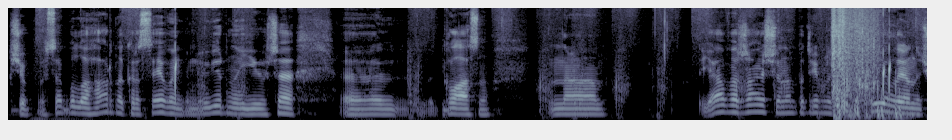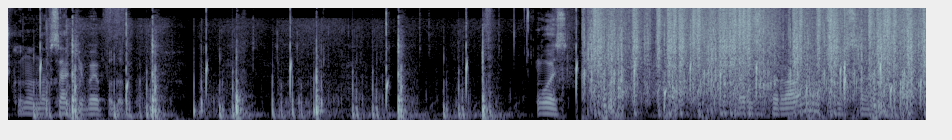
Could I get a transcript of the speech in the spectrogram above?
Щоб все було гарно, красиво, неймовірно і все е, класно. На... Я вважаю, що нам потрібно ще таку ялиночку, ну, на всякий випадок. Ось. Тепер збираємо це все.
